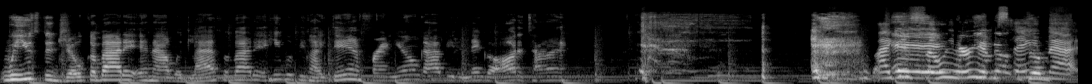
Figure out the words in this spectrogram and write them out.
we used to joke about it and I would laugh about it. He would be like, damn, Fran, you don't gotta be the nigga all the time. I can and, so hear him know, saying the, that.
